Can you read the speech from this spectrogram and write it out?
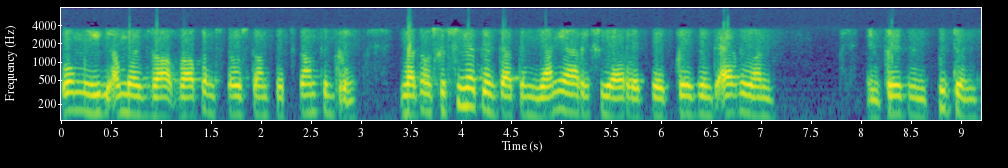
om hier om 'n wapenstilstand tot stand te bring. Wat ons gesien het is dat in Januarie verjaar het president Erdogan en president Putin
